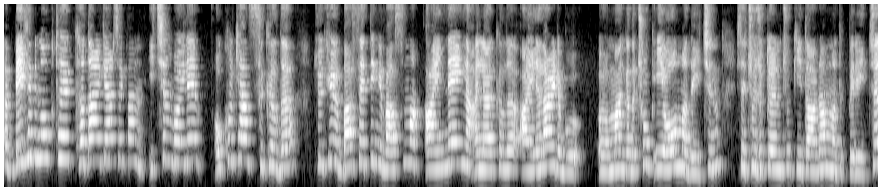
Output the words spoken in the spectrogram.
Ya belli bir noktaya kadar gerçekten içim böyle okurken sıkıldı. Çünkü bahsettiğim gibi aslında aileyle alakalı aileler de bu e, mangada çok iyi olmadığı için işte çocuklarına çok iyi davranmadıkları için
